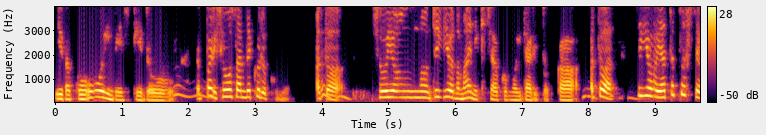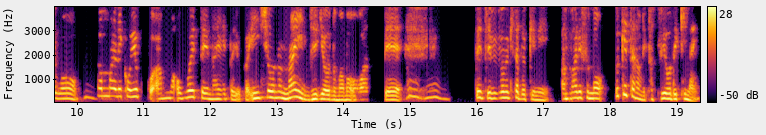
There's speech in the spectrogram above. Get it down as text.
いう学校多いんですけど、うんうん、やっぱり小3で来る子も、あとは小4の授業の前に来ちゃう子もいたりとか、あとは授業をやったとしても、あんまりこうよくあんま覚えていないというか、印象のない授業のまま終わって、で、自分が来た時に、あんまりその、受けたのに活用できない、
